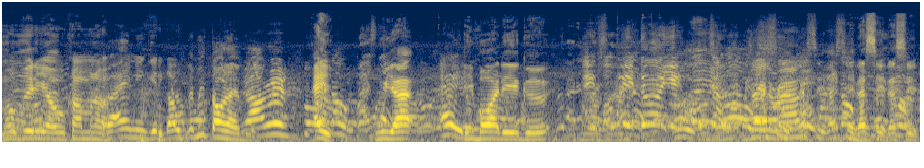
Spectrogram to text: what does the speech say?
More video coming But up. I ain't even get to go. Let me throw that bitch. Hey, we out. Hey. boy did good. That's it, that's it, that's it, that's it.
